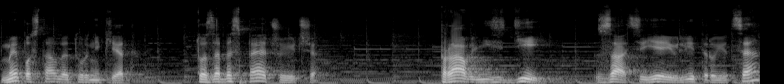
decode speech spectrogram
ми поставили турнікет, то забезпечуючи правильність дій за цією літерою С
